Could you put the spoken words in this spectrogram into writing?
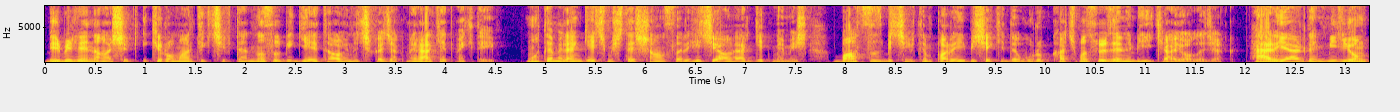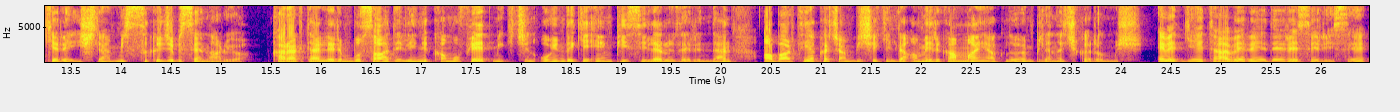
Birbirlerine aşık iki romantik çiftten nasıl bir GTA oyunu çıkacak merak etmekteyim. Muhtemelen geçmişte şansları hiç yaver gitmemiş, bahtsız bir çiftin parayı bir şekilde vurup kaçması üzerine bir hikaye olacak. Her yerde milyon kere işlenmiş sıkıcı bir senaryo. Karakterlerin bu sadeliğini kamufle etmek için oyundaki NPC'ler üzerinden abartıya kaçan bir şekilde Amerikan manyaklığı ön plana çıkarılmış. Evet GTA ve RDR serisi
